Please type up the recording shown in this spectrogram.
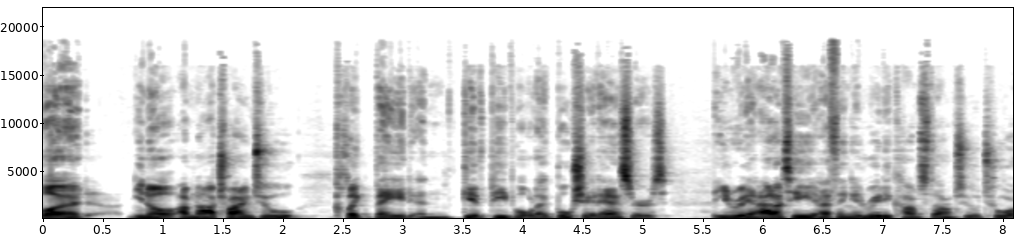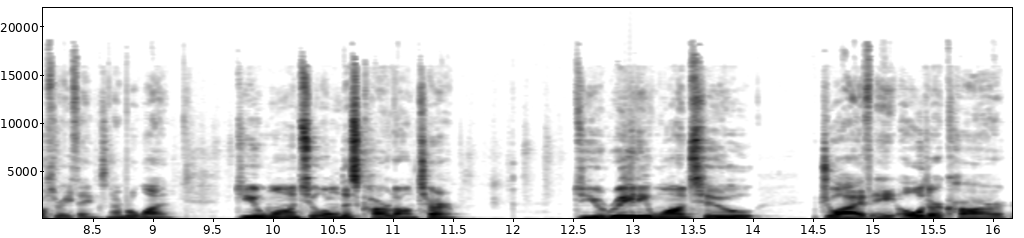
But, you know, I'm not trying to clickbait and give people like bullshit answers. In reality, I think it really comes down to two or three things. Number one, do you want to own this car long term? Do you really want to drive a older car?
